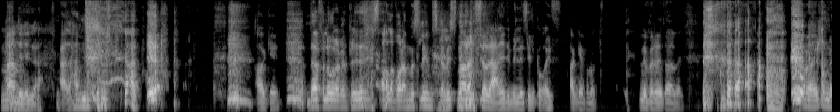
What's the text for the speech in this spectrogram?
Men... Alhamdulillah. Alhamdulillah. Okej. Där förlorade vi precis alla våra muslimska lyssnare. Okej, förlåt. Nu börjar det ta över. Ja, jag känner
